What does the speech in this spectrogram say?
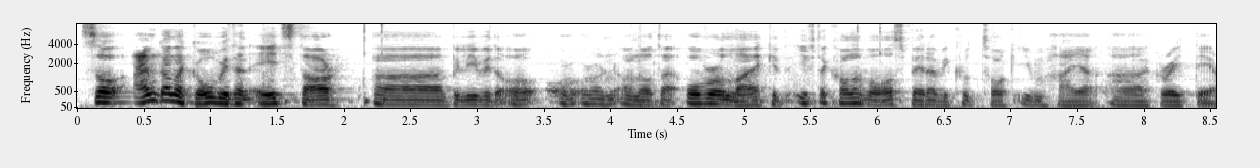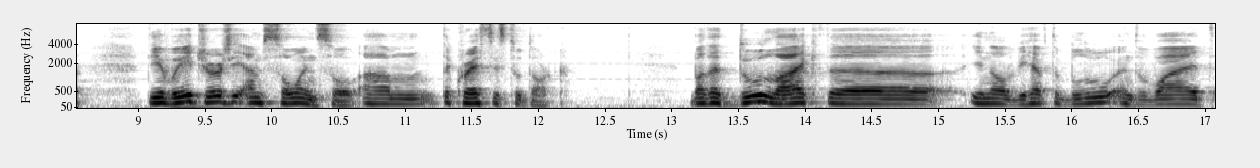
So I'm gonna go with an eight star uh, believe it or, or, or, not, I overall like it. If the color was better, we could talk even higher uh, grade there. The away jersey, I'm so and so. Um, the crest is too dark. But I do like the, you know, we have the blue and the white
